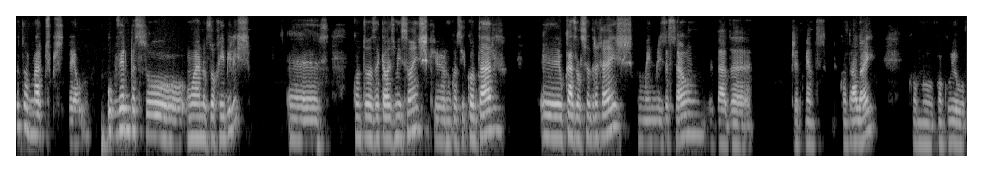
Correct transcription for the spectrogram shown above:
Doutor Marcos Prestrelo, o governo passou um ano horríveis, com todas aquelas missões que eu não consigo contar. Uh, o caso Alexandra Reis, uma indemnização dada aparentemente contra a lei, como concluiu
